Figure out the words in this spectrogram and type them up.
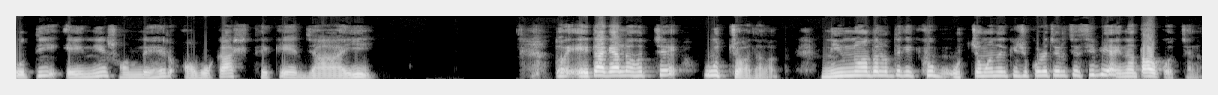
গতি এই নিয়ে সন্দেহের অবকাশ থেকে যাই তো এটা গেল হচ্ছে উচ্চ আদালত। নিম্ন আদালতে কি খুব উচ্চমানের কিছু করে চলেছে সিবিআই? না, তাও করছে না।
